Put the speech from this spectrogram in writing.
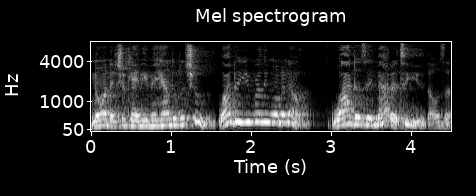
knowing that you can't even handle the truth. Why do you really want to know? Why does it matter to you? Those are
